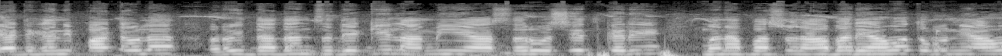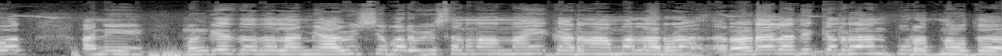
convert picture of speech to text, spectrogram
या ठिकाणी पाठवलं. रोहित दादांचं देखील आम्ही या सर्व शेतकरी मनापासून आभारी आहोत ऋणी आहोत. आणि मंगेश दादाला आम्ही आयुष्यभर विसरणार नाही कारण आम्हाला र- रडायला देखील रान पुरत नव्हतं.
